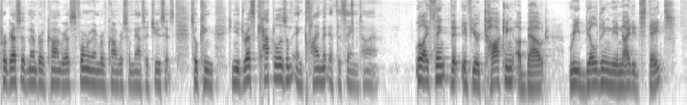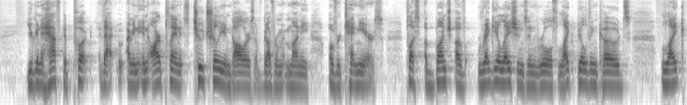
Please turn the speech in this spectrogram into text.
progressive member of Congress, former member of Congress from Massachusetts. So can, can you address capitalism and climate at the same time? Well, I think that if you're talking about rebuilding the United States, you're going to have to put that. I mean, in our plan, it's $2 trillion of government money over 10 years, plus a bunch of regulations and rules like building codes, like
